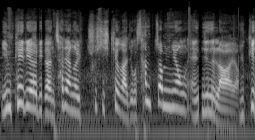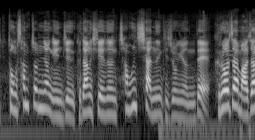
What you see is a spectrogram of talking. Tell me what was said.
임페리얼이라는 차량을 출시시켜가지고 3.0 엔진을 나와요. 6기통 3.0 엔진 그 당시에는 참 흔치 않는 기종이었는데 그러자마자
